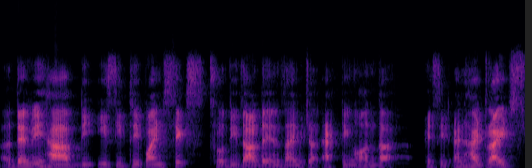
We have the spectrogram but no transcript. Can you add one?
Uh, then we have the EC 3.6 so these are the enzyme which are acting on the acid anhydrides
